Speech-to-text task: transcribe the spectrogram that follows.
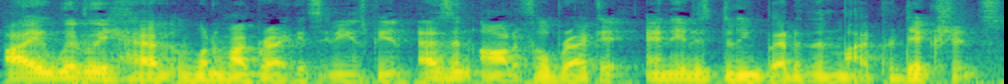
I literally have one of my brackets in ESPN as an autofill bracket, and it is doing better than my predictions.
